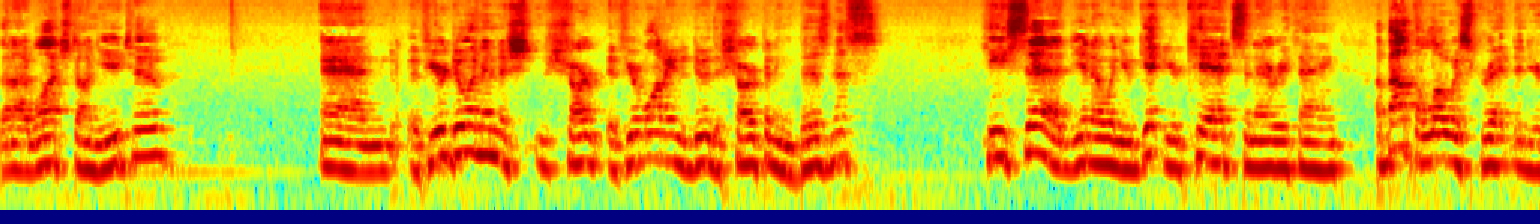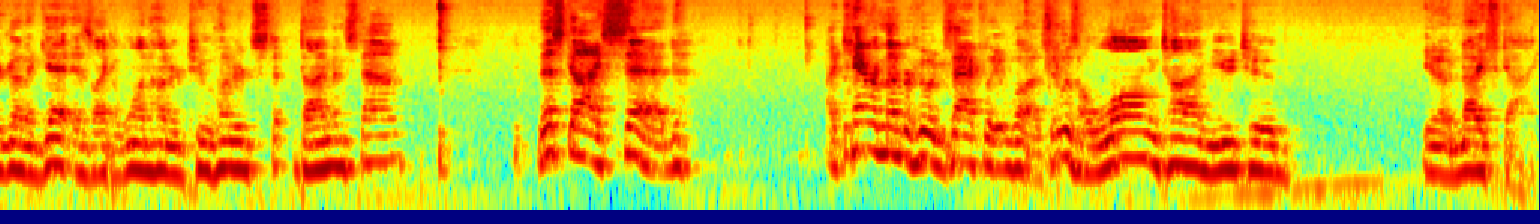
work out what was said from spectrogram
that I watched on YouTube. And if you're doing in the sharp, if you're wanting to do the sharpening business, he said, you know, when you get your kits and everything, about the lowest grit that you're going to get is like a 100, 200 st- diamond stone. This guy said, I can't remember who exactly it was. It was a long time YouTube, you know, knife guy.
